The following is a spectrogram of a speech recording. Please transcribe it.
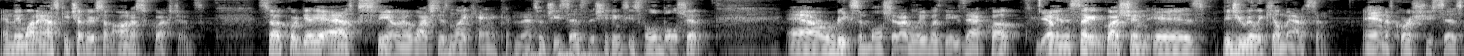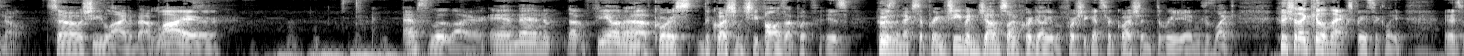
And they want to ask each other some honest questions. So Cordelia asks Fiona why she doesn't like Hank. And that's when she says that she thinks he's full of bullshit. Uh, or reeks of bullshit, I believe was the exact quote. Yep. And the second question is Did you really kill Madison? And of course she says no. So she lied about. Liar. Absolute liar. And then uh, Fiona, of course, the question she follows up with is, "Who's the next Supreme?" She even jumps on Cordelia before she gets her question three in, because like, who should I kill next? Basically, is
